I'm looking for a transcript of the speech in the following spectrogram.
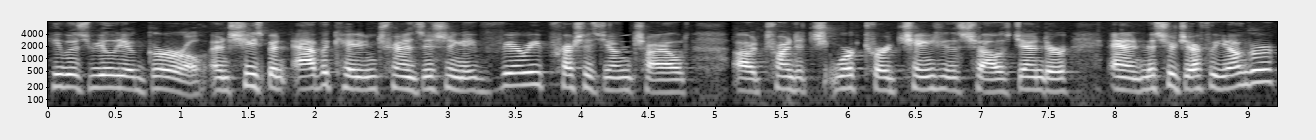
he was really a girl. And she's been advocating transitioning a very precious young child, uh, trying to ch- work toward changing this child's gender. And Mr. Jeffrey Younger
